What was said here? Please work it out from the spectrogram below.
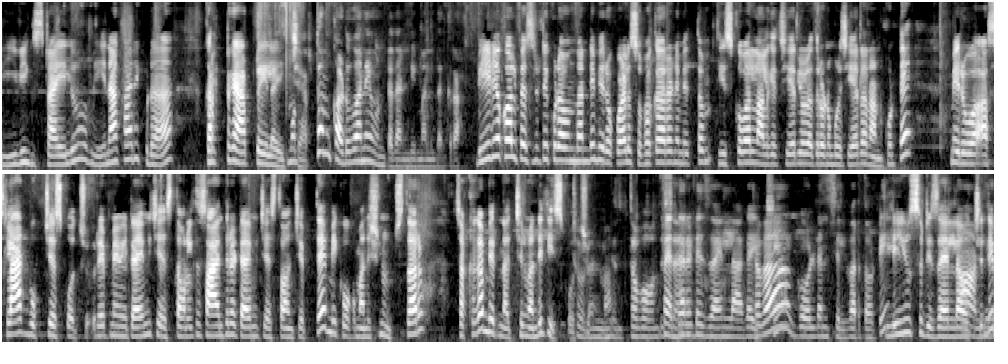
weaving style meenakari కూడా కరెక్ట్గా యాప్ట్ ఇలా ఇచ్చారు. మొత్తం కడువనే ఉంటదండి మన దగ్గర. వీడియో కాల్ ఫెసిలిటీ కూడా ఉందండి. మీరు ఒకవేళ శుభకార్య నిమిత్తం తీసుకోవాలి నాలుగైదు చీరలు లేదా రెండు మూడు చీరలు అని అనుకుంటే మీరు ఆ స్లాట్ బుక్ చేసుకోవచ్చు. రేపు మేము ఈ టైంకి చేస్తాం లేకపోతే సాయంత్రం ఈ టైంకి చేస్తాం అని చెప్తే మీకు ఒక మనిషిని ఉంచుతారు. చక్కగా మీరు నచ్చినవన్నీ తీసుకోవచ్చు. ఎంత బాగుంది డిజైన్ లాగా ఇచ్చి గోల్డెన్ సిల్వర్ తోటి. లీవ్స్ డిజైన్ లా వచ్చింది.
